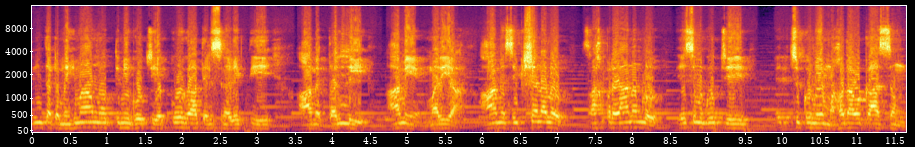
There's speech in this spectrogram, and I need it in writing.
ఇంతటి మహిమామూర్తిని గూర్చి ఎక్కువగా తెలిసిన వ్యక్తి ఆమె తల్లి ఆమె మరియా ఆమె శిక్షణలో సహప్రయాణంలో యేసును గూర్చి తెచ్చుకునే మహదవకాశం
